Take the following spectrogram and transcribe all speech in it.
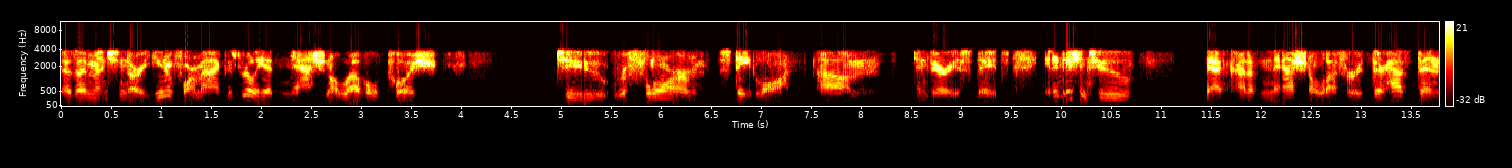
as I mentioned, our Uniform Act is really a national level push to reform state law um, in various states. In addition to that kind of national effort, there have been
